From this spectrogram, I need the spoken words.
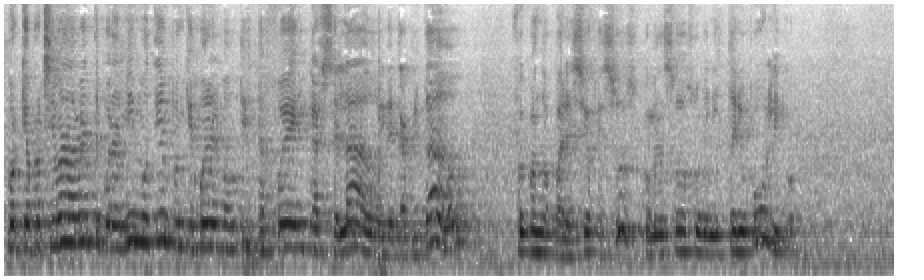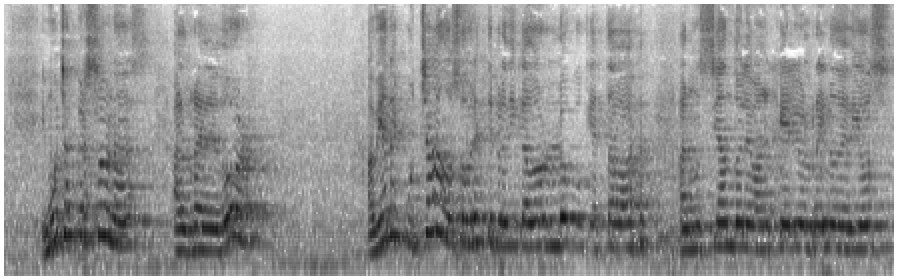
Porque aproximadamente por el mismo tiempo en que Juan el Bautista fue encarcelado y decapitado, fue cuando apareció Jesús, comenzó su ministerio público. Y muchas personas alrededor habían escuchado sobre este predicador loco que estaba anunciando el Evangelio, el reino de Dios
